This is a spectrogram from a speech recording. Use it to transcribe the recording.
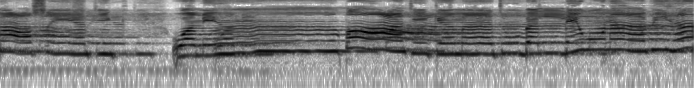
معصيتك ومن طاعتك ما تبلغنا بها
